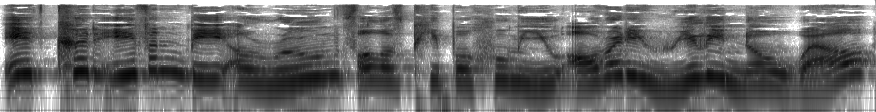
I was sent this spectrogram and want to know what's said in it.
It could even be a room full of people whom you already really know well,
